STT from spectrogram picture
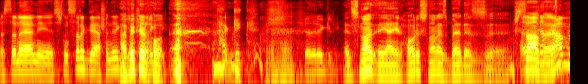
بس أنا يعني عشان السنة الجايه عشان رجلي على فكرة الحوار. اتحجج عشان رجلي it's not يعني الحوار not as bad as آه، مش صعب يا؟ عم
